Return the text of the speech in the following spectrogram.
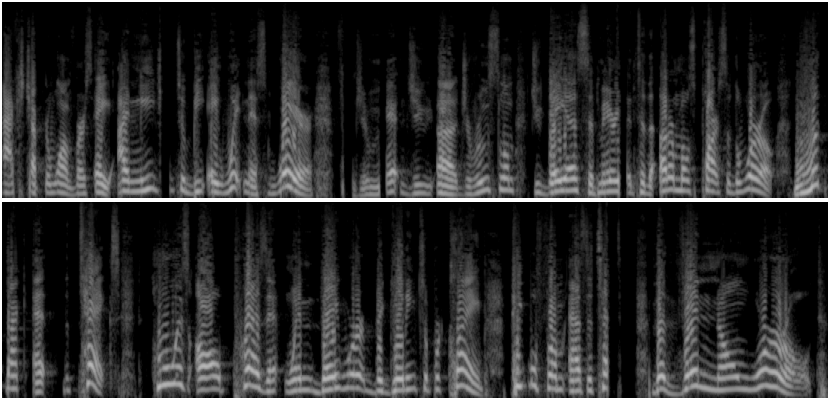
Acts chapter 1, verse 8. I need you to be a witness. Where? From uh, Jerusalem, Judea, Samaria, to the uttermost parts of the world. Look back at the text. Who is all present when they were beginning to proclaim? People from, as the text, the then known world.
